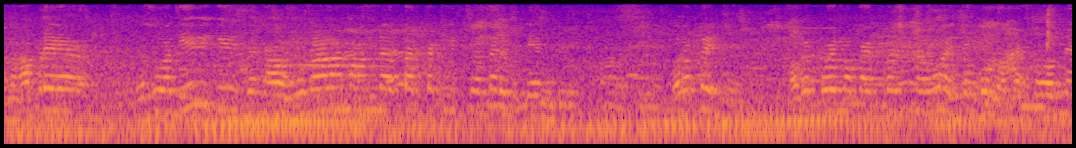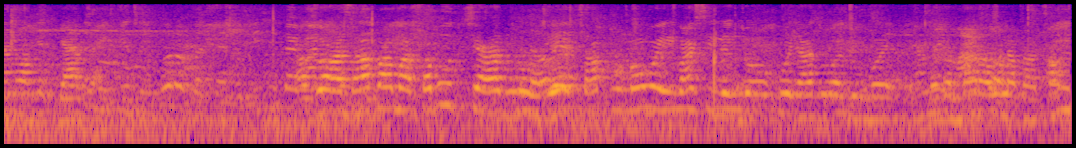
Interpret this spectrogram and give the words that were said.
અને આપણે રજૂઆત એવી કરી છે કે આ ઉનાળામાં અમને અત્યારે તકલીફ છે અત્યારે તેમ બરોબર છે હવે કોઈનો કાંઈ પ્રશ્ન હોય તો બોલો તો અમને આનો આગળ ક્યાં જાય આ જો આ છાપામાં સબૂત છે આજનું જે છાપું હોય લેજો કોઈ આજુબાજુ હોય મારા ઓલામાં છાપું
